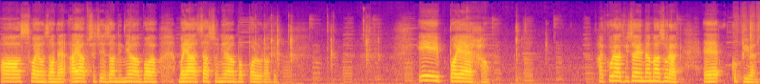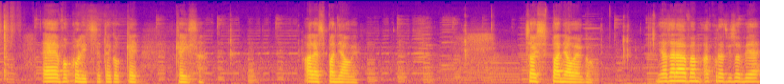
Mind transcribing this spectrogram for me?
o, swoją żonę, a ja przecież żony nie mam, bo, bo ja czasu nie mam, bo polu robię. I pojechał. Akurat widzę na Mazurach e, kupiłem. E, w okolicy tego ke, case'a. Ale wspaniały. Coś wspaniałego. Ja zaraz wam akurat widzowie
